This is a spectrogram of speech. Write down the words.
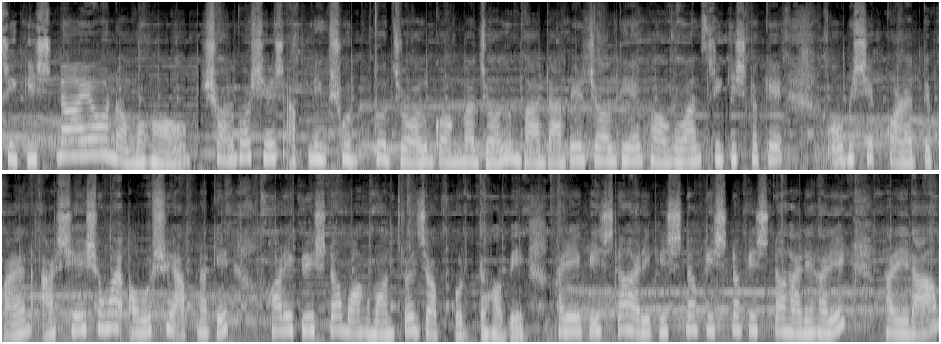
শ্রীকৃষ্ণায় নমঃ। সর্বশেষ আপনি শুদ্ধ জল, গঙ্গা জল বা ডাবের জল দিয়ে ভগবান শ্রীকৃষ্ণকে অভিষেক করাতে পারেন। আর সেই সময় অবশ্যই আপনাকে হরে কৃষ্ণ মহামন্ত্র জপ করতে হবে। হরে কৃষ্ণ হরে কৃষ্ণ কৃষ্ণ কৃষ্ণ, হরে হরে হরে রাম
